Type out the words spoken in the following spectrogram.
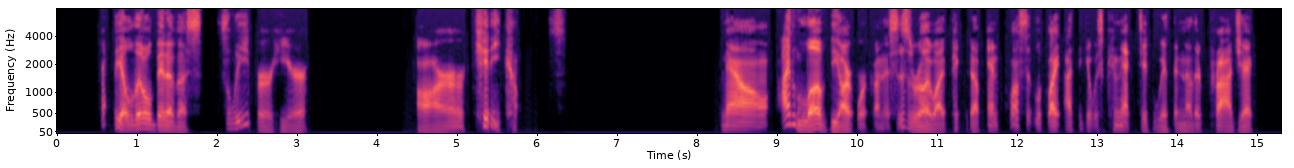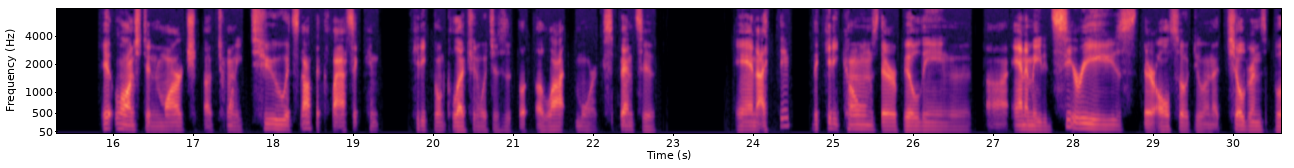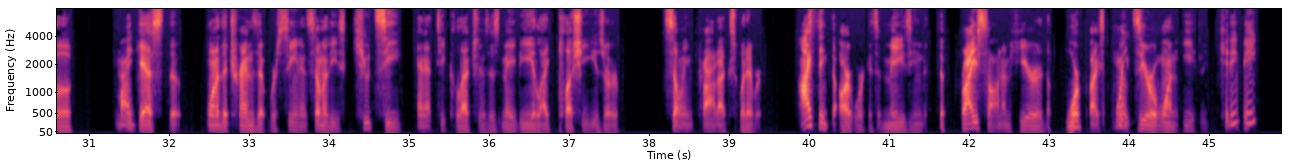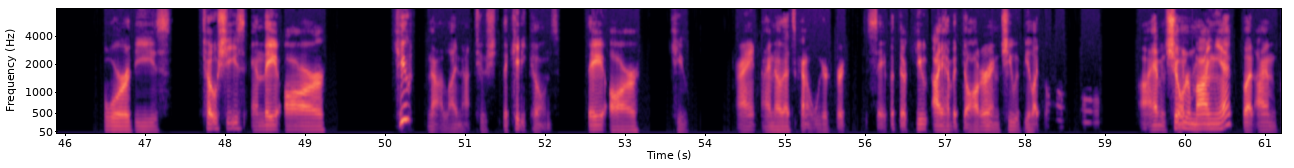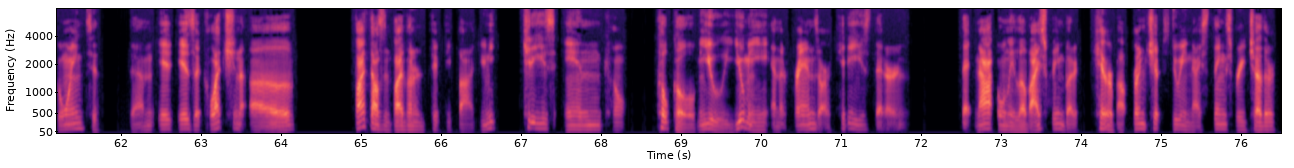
probably a little bit of a sleeper here, are kitty cones. Now, I love the artwork on this. This is really why I picked it up. And plus, it looked like I think it was connected with another project. It launched in March of 22. It's not the classic kitty cone collection, which is a, a lot more expensive. And I think the kitty cones, they're building uh, animated series. They're also doing a children's book. My guess that one of the trends that we're seeing in some of these cutesy NFT collections is maybe like plushies or selling products, whatever. I think the artwork is amazing. The price on them here, the floor price, 0.01 ETH. Are you kidding me? For these Toshies, and they are cute. No, I lie, not Toshi. The kitty cones. They are cute. Right? I know that's kind of weird for to say, but they're cute. I have a daughter, and she would be like, oh. I haven't shown her mine yet, but I'm going to them. It is a collection of 5,555 unique kitties in Coco, Mew, Yumi, and their friends are kitties that are that not only love ice cream but care about friendships, doing nice things for each other,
